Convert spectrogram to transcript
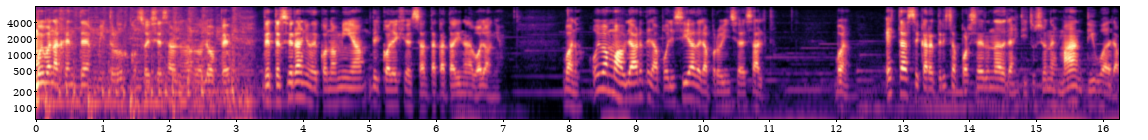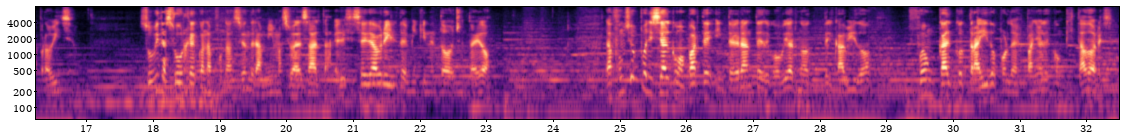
Muy buena gente, me introduzco, soy César Leonardo López, de tercer año de Economía del Colegio de Santa Catarina de Bolonia. Bueno, hoy vamos a hablar de la policía de la provincia de Salta. Bueno, esta se caracteriza por ser una de las instituciones más antiguas de la provincia. Su vida surge con la fundación de la misma ciudad de Salta, el 16 de abril de 1582. La función policial como parte integrante del gobierno del Cabildo fue un calco traído por los españoles conquistadores.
